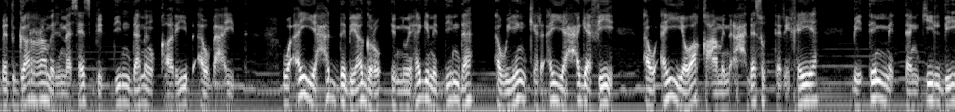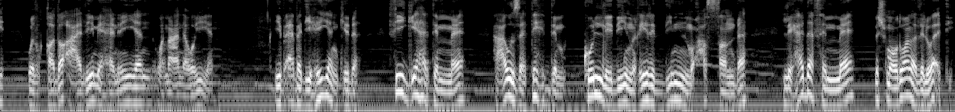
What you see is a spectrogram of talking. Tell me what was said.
بتجرم المساس بالدين ده من قريب أو بعيد. وأي حد بيجرؤ إنه يهاجم الدين ده أو ينكر أي حاجة فيه أو أي واقعة من أحداثه التاريخية بيتم التنكيل بيه والقضاء عليه مهنيا ومعنويا. يبقى بديهيا كده في جهة ما عاوزة تهدم كل دين غير الدين المحصن ده لهدف ما مش موضوعنا دلوقتي.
